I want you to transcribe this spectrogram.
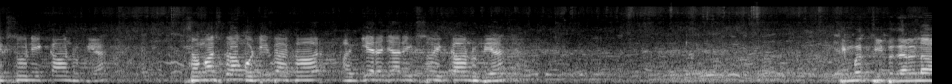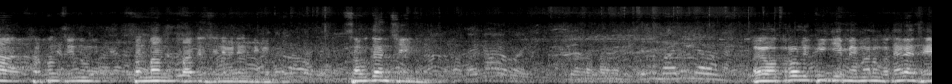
એકસો ને એકાવન રૂપિયા. સમસ્ત મોટી ભાખર અગિયાર હજાર એકસો એકાવન રૂપિયા. કિંમતથી વધારેલા સરપંચજીનું સન્માન બાદરસિંહને વિનંતી કરું સૌદનસિંહનું હવે ઓત્રોલીથી જે મહેમાનો વધાર્યા છે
